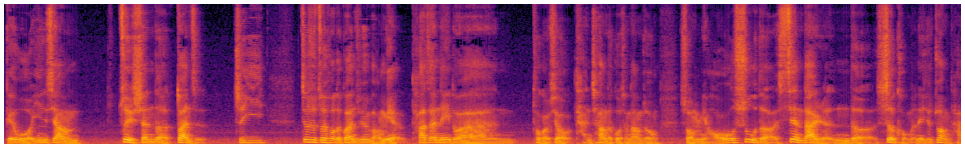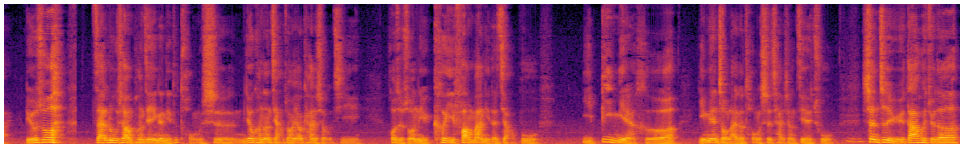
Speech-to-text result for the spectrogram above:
给我印象最深的段子之一，就是最后的冠军王冕，他在那段脱口秀弹唱的过程当中，所描述的现代人的社恐的那些状态，比如说，在路上碰见一个你的同事，你就可能假装要看手机，或者说你刻意放慢你的脚步，以避免和迎面走来的同事产生接触，甚至于大家会觉得，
